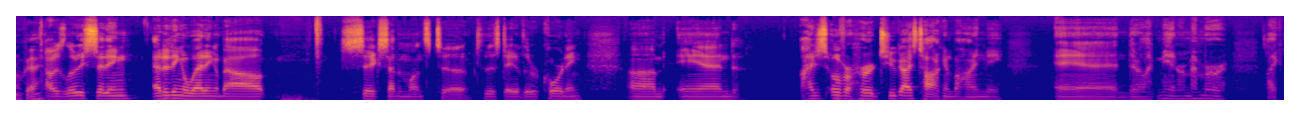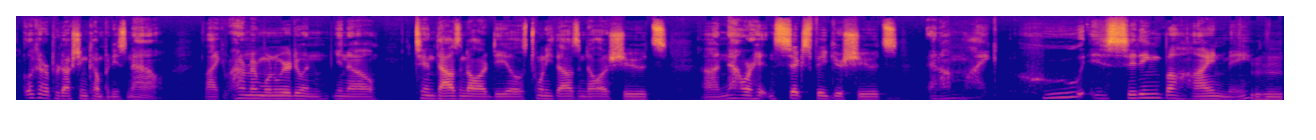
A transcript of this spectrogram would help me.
Okay. I was literally sitting editing a wedding about six, seven months to, to this date of the recording. Um, and I just overheard two guys talking behind me. And they're like, man, remember, like, look at our production companies now. Like, I remember when we were doing, you know, $10,000 deals, $20,000 shoots. Uh, now we're hitting six figure shoots. And I'm like, who is sitting behind me? Mm-hmm.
